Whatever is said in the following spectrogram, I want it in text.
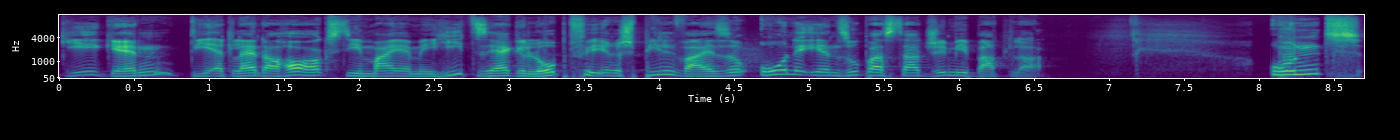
gegen die Atlanta Hawks die Miami Heat sehr gelobt für ihre Spielweise ohne ihren Superstar Jimmy Butler. Und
